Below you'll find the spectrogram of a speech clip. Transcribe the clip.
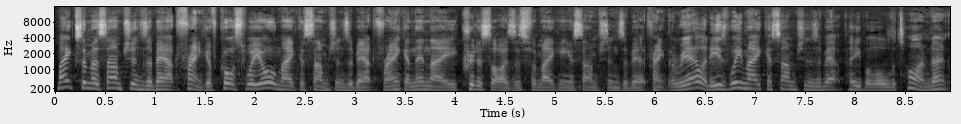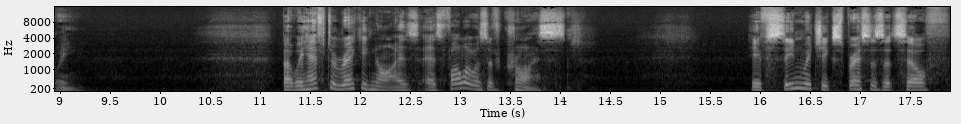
make some assumptions about Frank. Of course, we all make assumptions about Frank, and then they criticise us for making assumptions about Frank. The reality is, we make assumptions about people all the time, don't we? But we have to recognise, as followers of Christ, if sin which expresses itself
